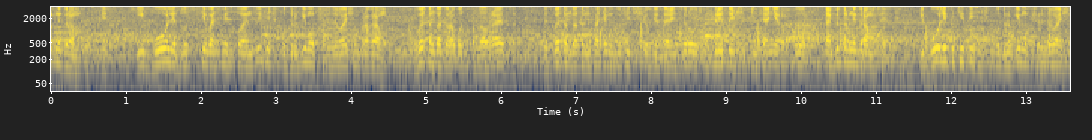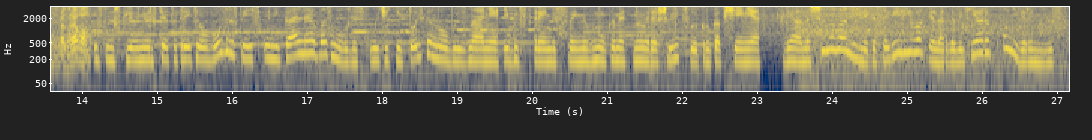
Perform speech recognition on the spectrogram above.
компьютерной грамотности и более 28,5 тысяч по другим общеразвивающим программам. В этом году работа продолжается. То есть в этом году мы хотим обучить еще где-то ориентировочно 3 тысячи пенсионеров по компьютерной грамотности и более 5 тысяч по другим общеразвивающим программам. У слушателей университета третьего возраста есть уникальная возможность получить не только новые знания и быть в тренде со своими внуками, но и расширить свой круг общения. Диана Шилова, Анжелика Савельева, Леонард Влетьяров, Универньюз.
